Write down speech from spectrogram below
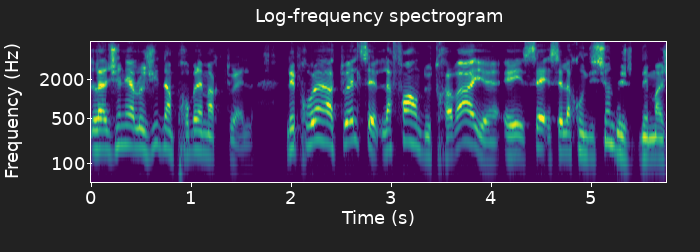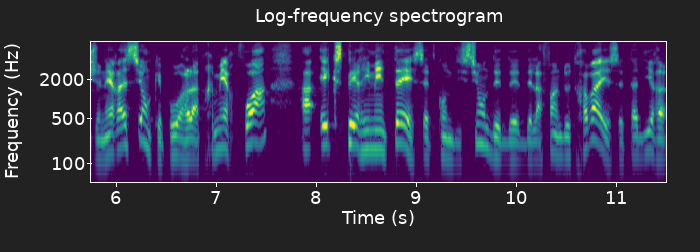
la généalogie d'un problème actuel. Les problèmes actuels, c'est la fin du travail et c'est la condition de, ma génération qui, pour la première fois, a expérimenté cette condition de, la fin du travail, c'est-à-dire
